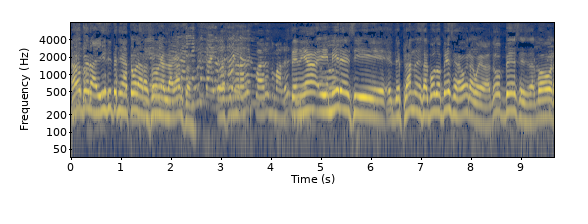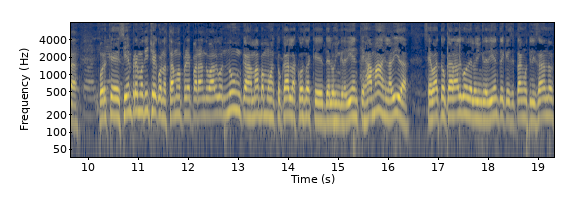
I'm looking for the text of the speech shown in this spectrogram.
no, pero ahí sí tenía toda la razón en la garza. Pero eso no era de escuadro, nomás le Tenía, y mire, si de plano se salvó dos veces ahora, hueva, dos veces se salvó ahora. Porque siempre hemos dicho que cuando estamos preparando algo, nunca jamás vamos a tocar las cosas que de los ingredientes, jamás en la vida se va a tocar algo de los ingredientes que se están utilizando.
